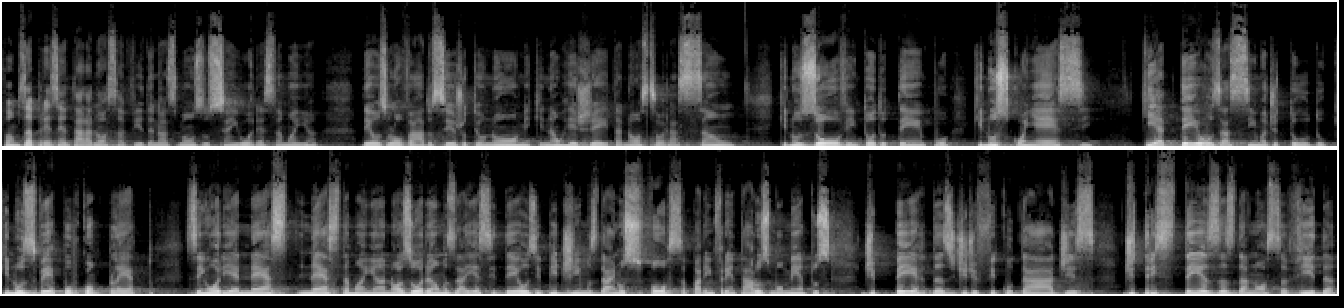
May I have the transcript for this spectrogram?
vamos apresentar a nossa vida nas mãos do Senhor nesta manhã. Deus, louvado seja o teu nome, que não rejeita a nossa oração que nos ouve em todo tempo, que nos conhece, que é Deus acima de tudo, que nos vê por completo. Senhor, e é nesta, manhã nós oramos a esse Deus e pedimos, dai-nos força para enfrentar os momentos de perdas, de dificuldades, de tristezas da nossa vida,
